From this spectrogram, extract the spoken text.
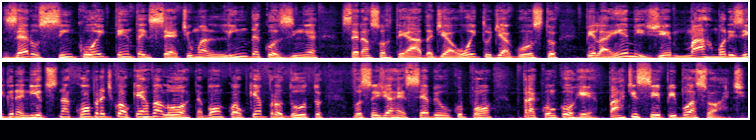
0587. Uma linda cozinha será sorteada dia 8 de agosto pela MG Mármores e Granitos na compra de qualquer valor, tá bom? Qualquer produto, você já recebe o cupom para concorrer. Participe e boa sorte.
